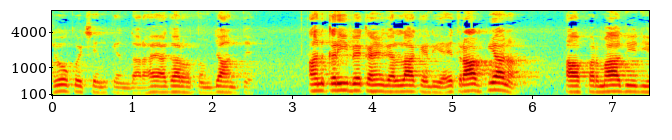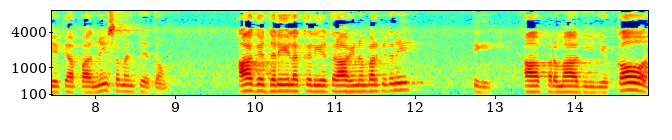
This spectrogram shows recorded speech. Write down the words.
جو کچھ ان کے اندر ہے؟ اگر ہو تم جانتے۔ ان قریبے کہیں گے اللہ کے لیے اعتراف کیا نا؟ آپ فرما دیجیے کہ آپ نہیں سمجھتے تم۔ آگے دلیل کے لیے اعترافی نمبر کتنی؟ آپ فرما دیجیے، کون؟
